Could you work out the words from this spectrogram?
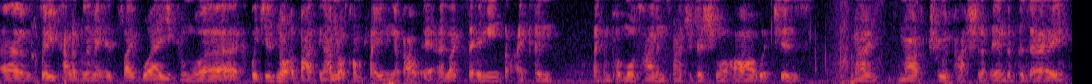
Um, so you're kind of limited to like where you can work, which is not a bad thing. I'm not complaining about it. And like I say, it means that I can I can put more time into my traditional art, which is my my true passion at the end of the day.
